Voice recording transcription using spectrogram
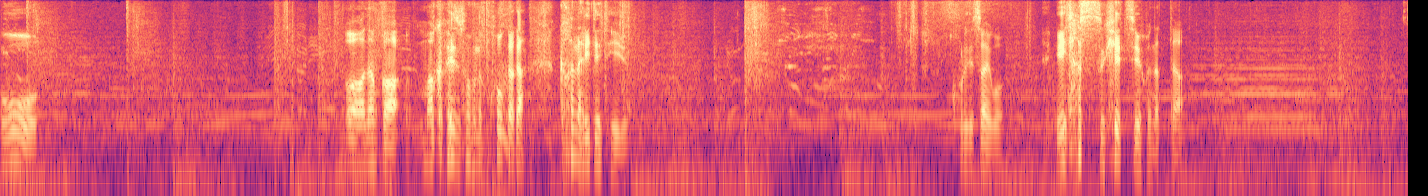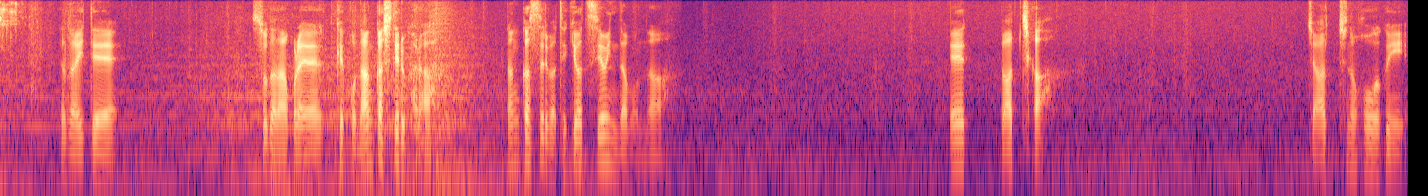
おお。ああなんか魔改造の効果がかなり出ている。これで最後エイダすげえ強くなった。いただいて。そうだなこれ結構南下してるから。南下すれば敵は強いんだもんな。えー、っとあっちか。じゃああっちの方角に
